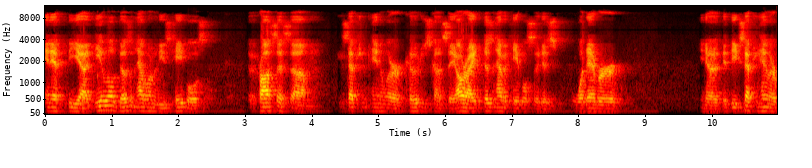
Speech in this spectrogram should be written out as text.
And if the uh, DLL doesn't have one of these tables, the process um, exception handler or code is going to say, all right, it doesn't have a table, so just whatever, you know, if the exception handler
